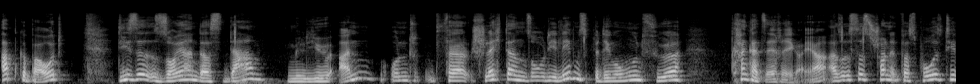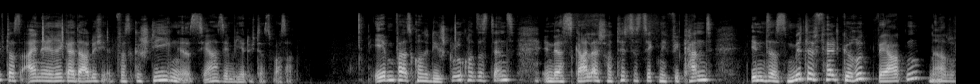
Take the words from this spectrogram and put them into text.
abgebaut. Diese säuern das Darmmilieu an und verschlechtern so die Lebensbedingungen für Krankheitserreger. Ja? Also ist es schon etwas positiv, dass ein Erreger dadurch etwas gestiegen ist. Ja? Sehen wir hier durch das Wasser. Ebenfalls konnte die Stuhlkonsistenz in der Skala statistisch signifikant in das Mittelfeld gerückt werden, also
